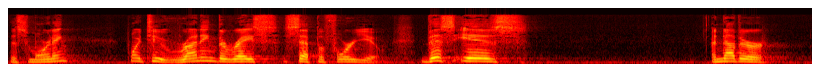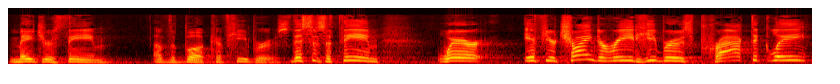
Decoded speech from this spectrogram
this morning. Point two running the race set before you. This is another major theme of the book of Hebrews. This is a theme where if you're trying to read Hebrews practically,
